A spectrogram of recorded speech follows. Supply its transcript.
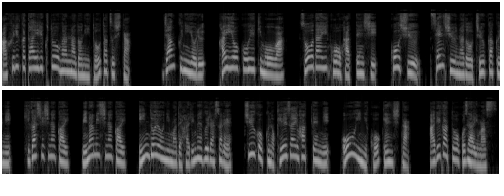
アフリカ大陸東岸などに到達した。ジャンクによる海洋交易網は、壮大以降発展し、広州、泉州などを中核に、東シナ海、南シナ海、インド洋にまで張り巡らされ、中国の経済発展に大いに貢献した。ありがとうございます。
